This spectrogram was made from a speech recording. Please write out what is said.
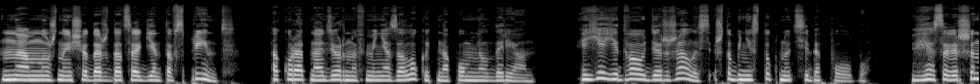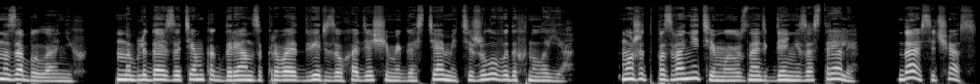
«Нам нужно еще дождаться агентов Спринт», аккуратно одернув меня за локоть, напомнил Дариан. И я едва удержалась, чтобы не стукнуть себя по лбу. Я совершенно забыла о них. Наблюдая за тем, как Дариан закрывает дверь за уходящими гостями, тяжело выдохнула я. «Может, позвонить им и узнать, где они застряли?» «Да, сейчас».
